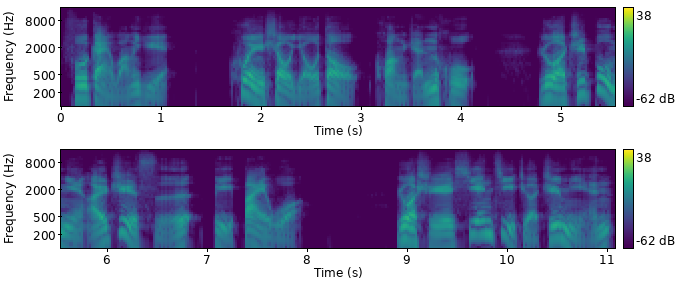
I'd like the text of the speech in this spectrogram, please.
夫盖王曰：“困兽犹斗，况人乎？若之不免而致死，必败我。若使先继者之免，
